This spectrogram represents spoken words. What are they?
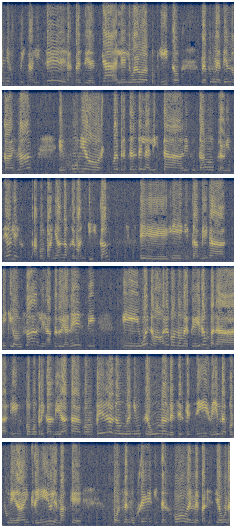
años fiscalicé las presidenciales, luego de a poquito me fui metiendo cada vez más. En junio estuve presente en la lista de diputados provinciales, acompañando a Germán Quisca eh, y, también a Miki González, a Pedro Ianesi. Y bueno, ahora cuando me pidieron para ir como precandidata con Pedro, no dudé ni un segundo en decir que sí, vi una oportunidad increíble, más que por ser mujer y ser joven, me pareció una,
